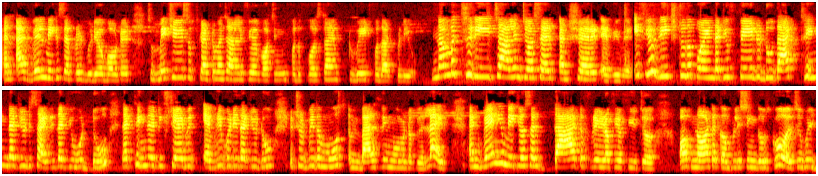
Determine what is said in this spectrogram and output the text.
and i will make a separate video about it. So make sure you subscribe to my channel if you are watching me for the first time to wait for that video. Number three challenge yourself and share it everywhere. If you reach to the point that you fail to do that thing that you decided that you would do that thing that you shared with everybody that you do it should be the most embarrassing moment of your life. And when you make yourself that afraid of your future of not accomplishing those goals you will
